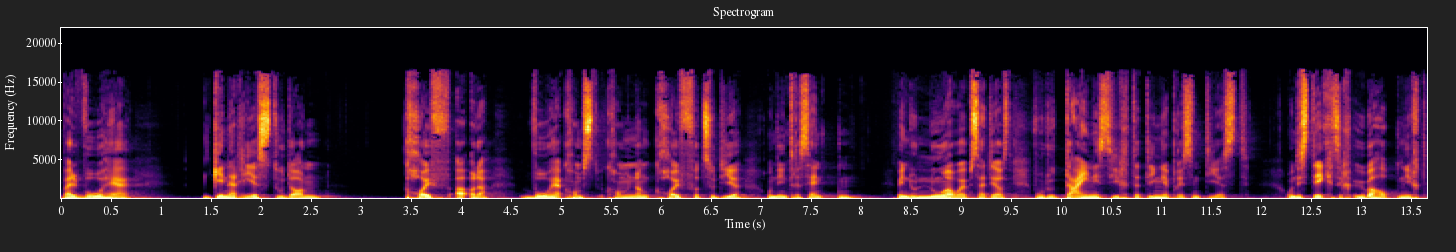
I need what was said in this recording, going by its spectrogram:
Weil woher generierst du dann Käufer, äh, oder woher kommst, kommen dann Käufer zu dir und Interessenten? Wenn du nur eine Webseite hast, wo du deine Sicht der Dinge präsentierst und es deckt sich überhaupt nicht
